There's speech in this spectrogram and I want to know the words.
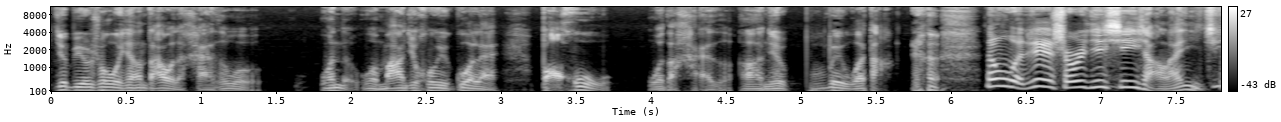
就比如说我想打我的孩子，我我我妈就会过来保护我的孩子啊，就不被我打。那我这时候就心想了，你这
